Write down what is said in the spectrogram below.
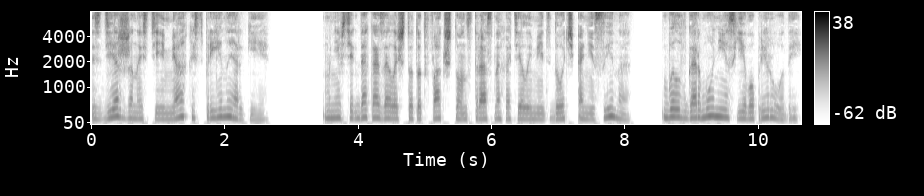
сдержанность и мягкость при энергии. Мне всегда казалось, что тот факт, что он страстно хотел иметь дочь, а не сына, был в гармонии с его природой.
